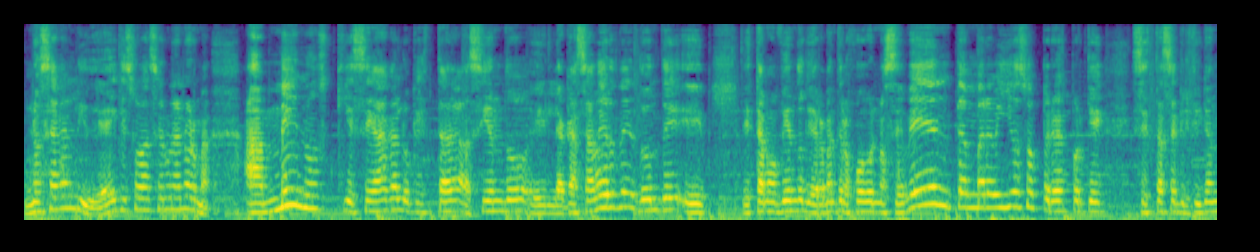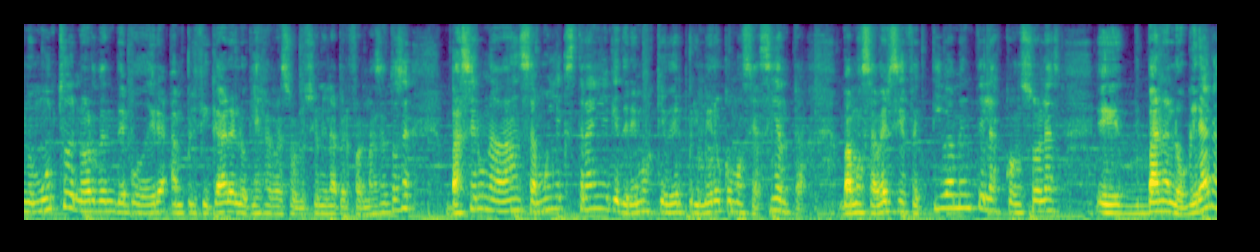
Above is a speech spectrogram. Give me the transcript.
no se hagan la idea de que eso va a ser una norma, a menos que se haga lo que está haciendo en la Casa Verde, donde eh, estamos viendo que de repente los juegos no se ven tan maravillosos, pero es porque se está sacrificando mucho en orden de poder amplificar lo que es la resolución y la performance. Entonces, va a ser una danza muy extraña que tenemos que ver primero cómo se asienta. Vamos a ver si efectivamente las consolas eh, van a lograr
